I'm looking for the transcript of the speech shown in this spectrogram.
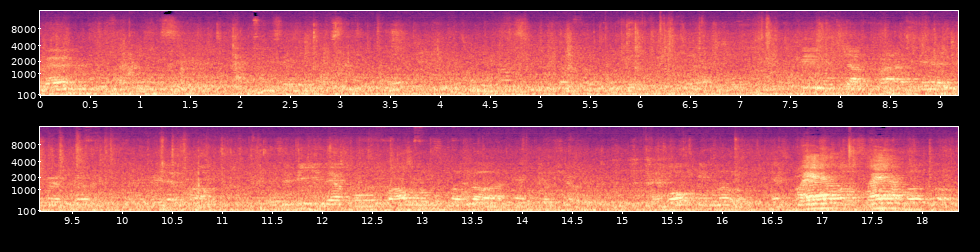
Amen. Ephesians chapter five, beginning at verse one. Read as follows. This therefore followers of God and your children, and walk in love, as Christ loved us,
